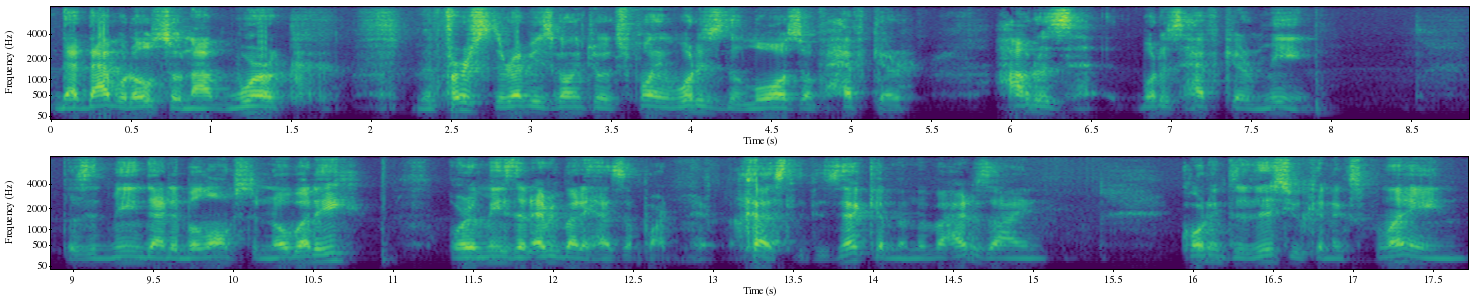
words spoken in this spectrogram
that that would also not work. The first, the Rebbe is going to explain what is the laws of hefker. How does what does hefker mean? Does it mean that it belongs to nobody, or it means that everybody has a part in here? According to this, you can explain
